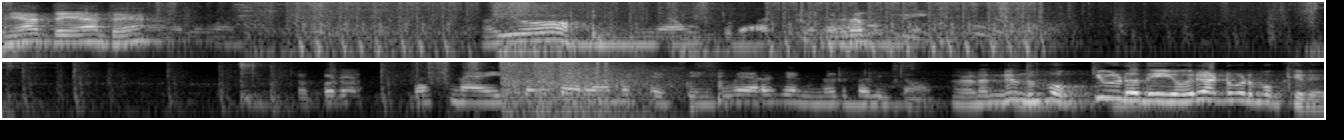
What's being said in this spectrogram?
ഞാൻ ഞാൻ അയ്യോ. എടാ, ഒന്ന് പൊക്കി വിടുക ഒരു വട്ടം കൂടി പൊക്കിട്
